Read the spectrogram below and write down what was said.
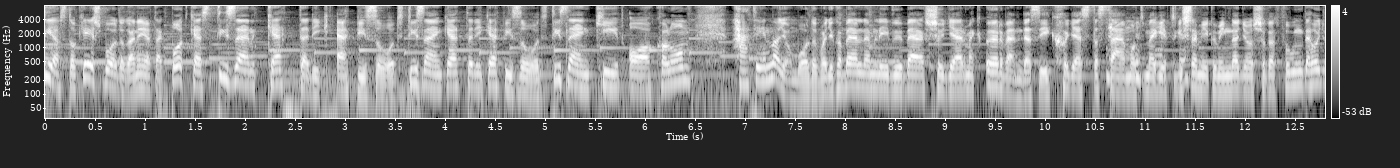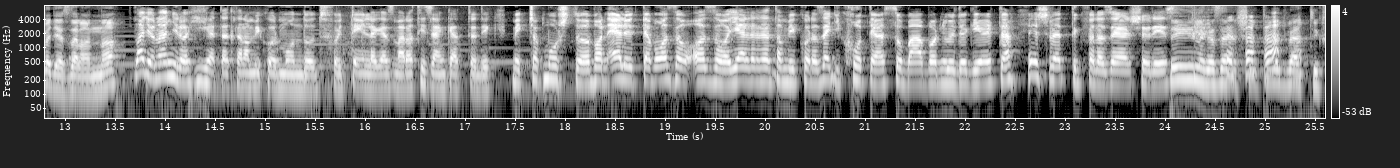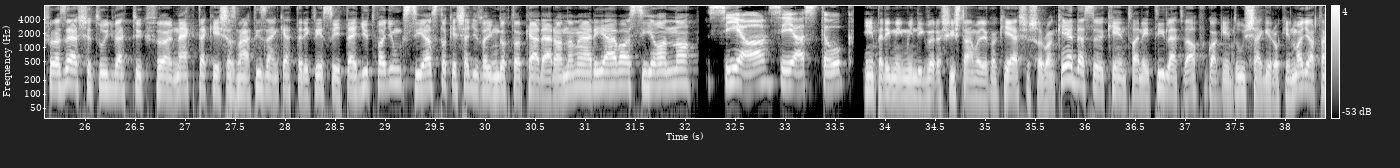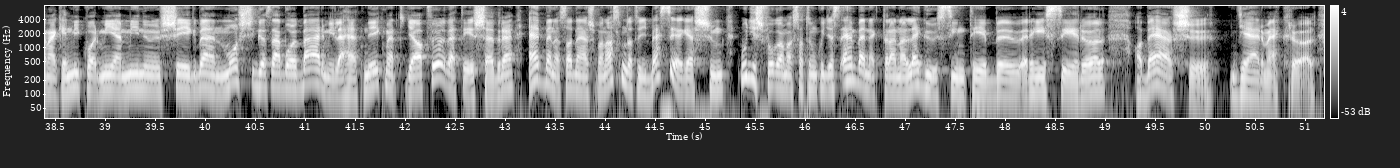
Sziasztok és boldogan éltek podcast 12. epizód. 12. epizód, 12 alkalom. Hát én nagyon boldog vagyok, a bennem lévő belső gyermek örvendezik, hogy ezt a számot megértük, és reméljük, hogy még nagyon sokat fogunk. De hogy vagy ezzel, Anna? Nagyon annyira hihetetlen, amikor mondod, hogy tényleg ez már a 12. Még csak most van előttem az a, az a jelenet, amikor az egyik hotelszobában üldögéltem, és vettük fel az első részt. Tényleg az elsőt úgy vettük fel, az elsőt úgy vettük föl nektek, és ez már a 12. rész, hogy itt együtt vagyunk. Sziasztok, és együtt vagyunk dr. Kádár Anna Máriával. Szia, Anna! Szia, sziasztok! Én pedig még mindig Vörös István vagyok, aki elsősorban kérdezőként van itt, illetve apukaként, újságíróként, magyar tanáként, mikor, milyen minőségben. Most igazából bármi lehetnék, mert ugye a fölvetésedre ebben az adásban azt mondod, hogy beszélgessünk, úgy is fogalmazhatunk, hogy az embernek talán a legőszintébb részéről, a belső gyermekről.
